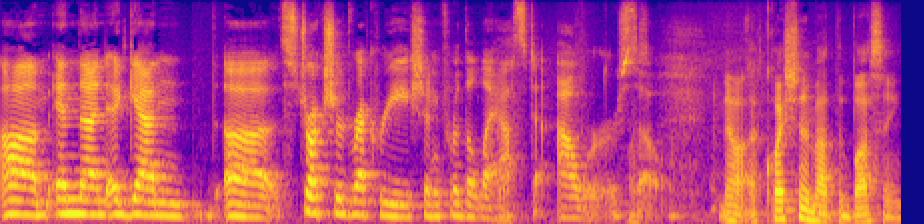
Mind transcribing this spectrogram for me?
Um, and then again, uh, structured recreation for the last hour or so. Now, a question about the busing.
